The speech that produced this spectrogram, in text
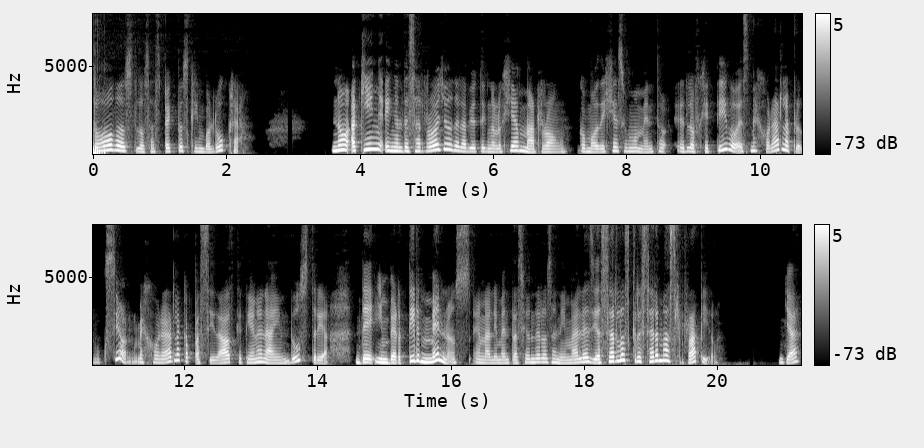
todos los aspectos que involucra. No, aquí en, el desarrollo de la biotecnología marrón, como dije hace un momento, el objetivo es mejorar la producción, mejorar la capacidad que tiene la industria de invertir menos en la alimentación de los animales y hacerlos crecer más rápido. ¿Ya?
